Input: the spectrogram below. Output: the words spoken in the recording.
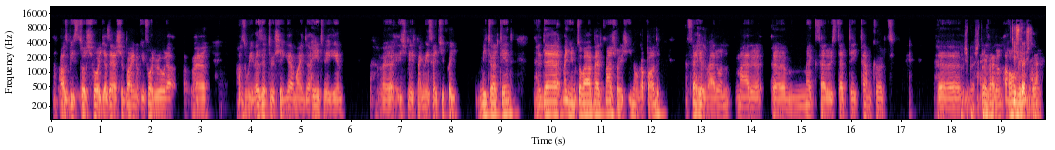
Az biztos, hogy az első bajnoki fordulóra az új vezetőséggel majd a hétvégén ismét megnézhetjük, hogy mi történt. De menjünk tovább, mert máshol is inog a pad. Fehérváron már ö, megszerőztették Temkört. Fehérváron, a Honvédnál,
